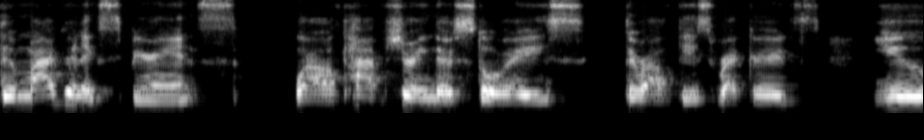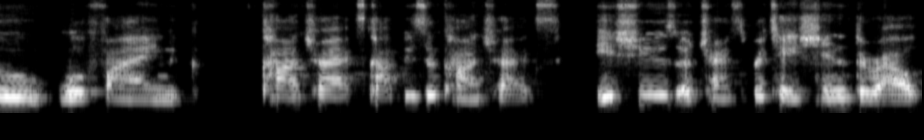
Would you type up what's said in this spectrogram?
The migrant experience, while capturing their stories throughout these records, you will find contracts, copies of contracts, issues of transportation throughout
